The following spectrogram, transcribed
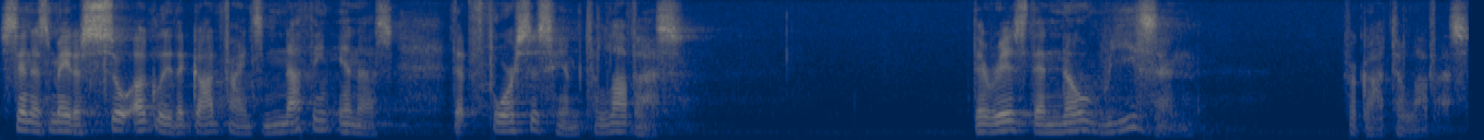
Sin has made us so ugly that God finds nothing in us that forces him to love us. There is then no reason for God to love us.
